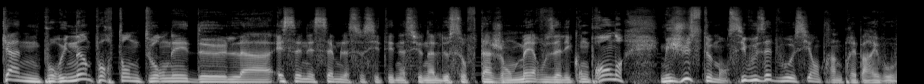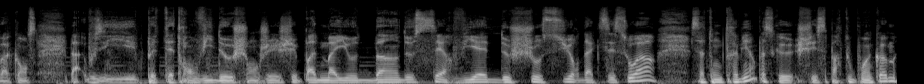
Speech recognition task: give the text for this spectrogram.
Cannes pour une importante tournée de la SNSM, la Société Nationale de Sauvetage en Mer, vous allez comprendre. Mais justement, si vous êtes vous aussi en train de préparer vos vacances, bah, vous ayez peut-être envie de changer, je sais pas, de maillot de bain, de serviettes, de chaussures, d'accessoires. Ça tombe très bien parce que chez spartou.com,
